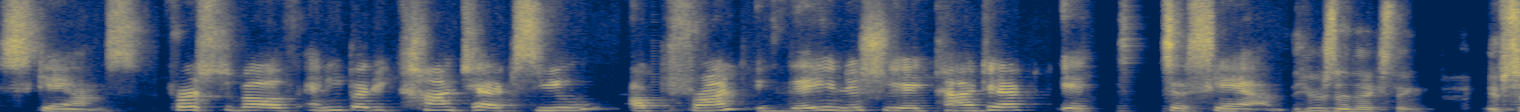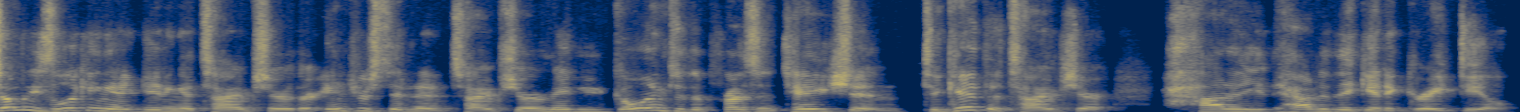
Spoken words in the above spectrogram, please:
scams. First of all, if anybody contacts you up front, if they initiate contact, it's a scam. Here's the next thing if somebody's looking at getting a timeshare, they're interested in a timeshare, maybe going to the presentation to get the timeshare, how do you, how do they get a great deal?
